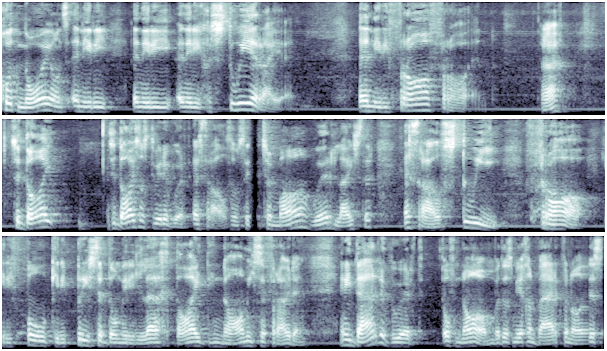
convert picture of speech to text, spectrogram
God nooi ons in hierdie in hierdie in hierdie gestoeiery in. In hierdie vrae vra in. Hæ? So daai so daai is ons tweede woord, Israel. So ons sê Shema, hoor, luister. Israel stoei, vra hierdie volk, hierdie priesterdom, hierdie lig, daai dinamiese verhouding. En die derde woord of naam wat ons mee gaan werk vanaand is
